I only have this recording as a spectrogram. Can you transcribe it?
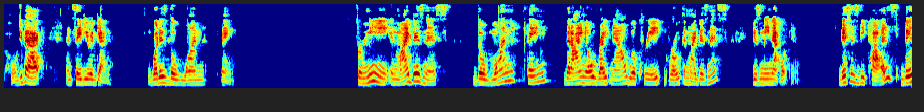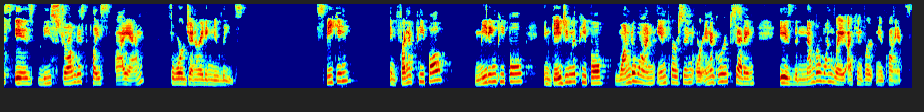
hold you back and say to you again what is the one thing? For me, in my business, the one thing that I know right now will create growth in my business is me networking. This is because this is the strongest place I am for generating new leads. Speaking in front of people, meeting people, engaging with people one to one, in person, or in a group setting is the number one way I convert new clients.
